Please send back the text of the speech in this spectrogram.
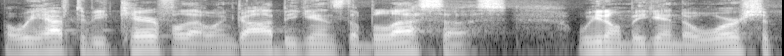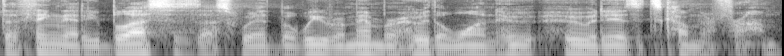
But we have to be careful that when God begins to bless us, we don't begin to worship the thing that He blesses us with, but we remember who the one who, who it is it's coming from.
